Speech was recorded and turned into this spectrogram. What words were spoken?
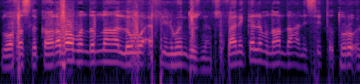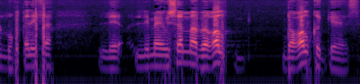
اللي هو فصل الكهرباء ومن ضمنها اللي هو قفل ال Windows نفسه. فهنتكلم النهاردة عن الست طرق المختلفة ل... لما يسمى بغلق بغلق الجهاز.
